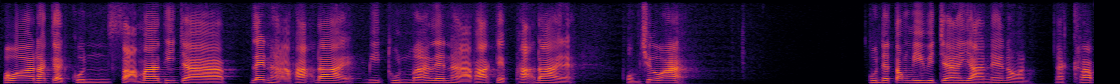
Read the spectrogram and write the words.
เพราะว่าถ้าเกิดคุณสามารถที่จะเล่นหาพระได้ มีทุนมาเล่นหาพระเก็บพระได้เนี่ย ผมเชื่อว่า คุณจะต้องมีวิจารณญาณแน่นอนนะครับ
